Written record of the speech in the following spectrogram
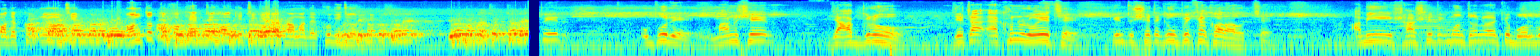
পদক্ষেপ নেওয়া উচিত। অন্তত পক্ষে একটি হলকে টিকিয়ে রাখা আমাদের খুবই জরুরি। উপরে মানুষের যে আগ্রহ যেটা এখনও রয়েছে কিন্তু সেটাকে উপেক্ষা করা হচ্ছে। আমি সাংস্কৃতিক মন্ত্রণালয়কে বলব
